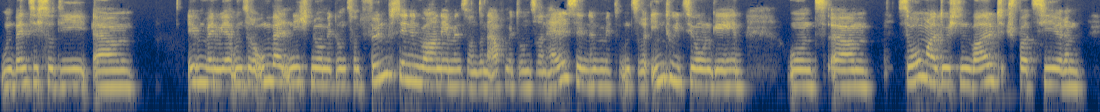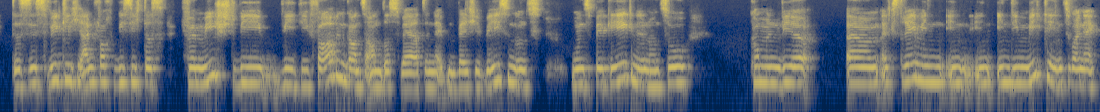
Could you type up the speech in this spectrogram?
Und wenn sich so die, ähm, eben wenn wir unsere Umwelt nicht nur mit unseren fünf Sinnen wahrnehmen, sondern auch mit unseren Hellsinnen, mit unserer Intuition gehen und ähm, so mal durch den Wald spazieren, das ist wirklich einfach, wie sich das vermischt, wie, wie die Farben ganz anders werden, eben welche Wesen uns, uns begegnen. Und so kommen wir ähm, extrem in, in, in, in die Mitte, in so eine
